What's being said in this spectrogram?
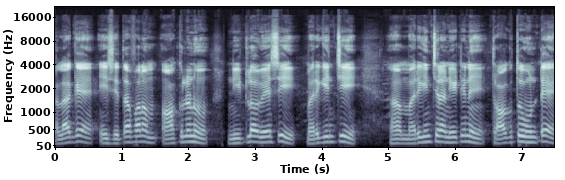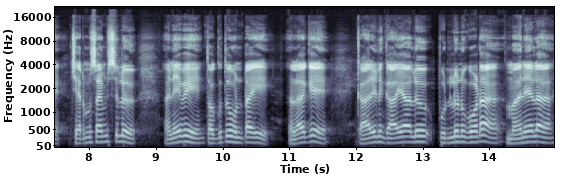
అలాగే ఈ సీతాఫలం ఆకులను నీటిలో వేసి మరిగించి మరిగించిన నీటిని త్రాగుతూ ఉంటే చర్మ సమస్యలు అనేవి తగ్గుతూ ఉంటాయి. అలాగే కాలిన గాయాలు పుండ్లను కూడా మానేలా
